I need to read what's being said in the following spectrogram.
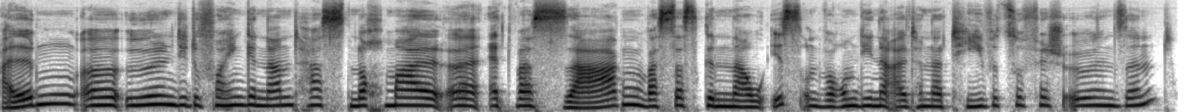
Algenölen, die du vorhin genannt hast, nochmal äh, etwas sagen, was das genau ist und warum die eine Alternative zu Fischölen sind?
